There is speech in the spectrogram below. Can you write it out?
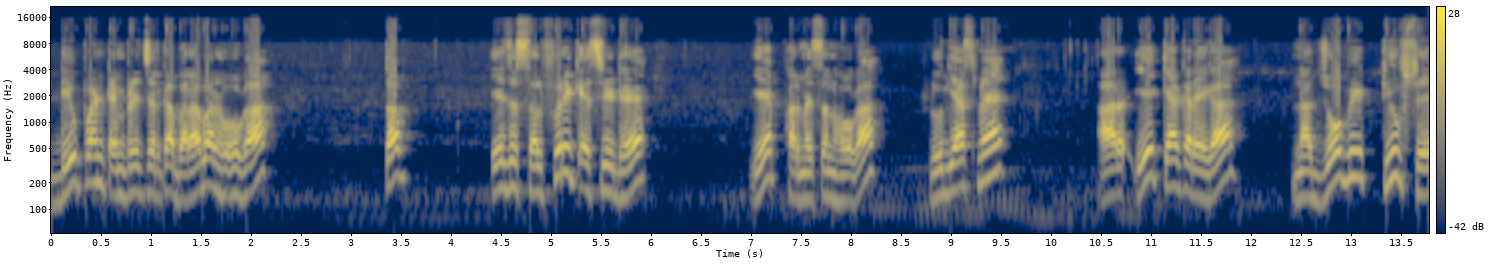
ड्यू पॉइंट टेम्परेचर का बराबर होगा, तब ये जो सल्फ्रिक एसिड है, ये फॉर्मेशन होगा फ्लू गैस में। और ये क्या करेगा? ना जो भी ट्यूब से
